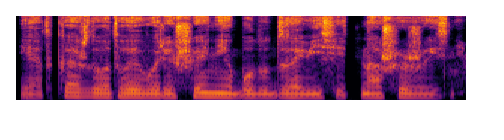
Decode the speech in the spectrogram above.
И от каждого твоего решения будут зависеть наши жизни.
